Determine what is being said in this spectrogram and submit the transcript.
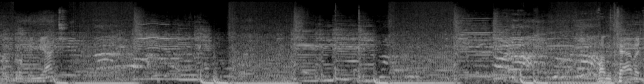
Це другий м'яч. Панкевич.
